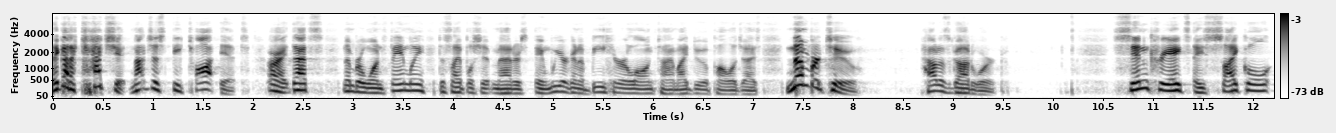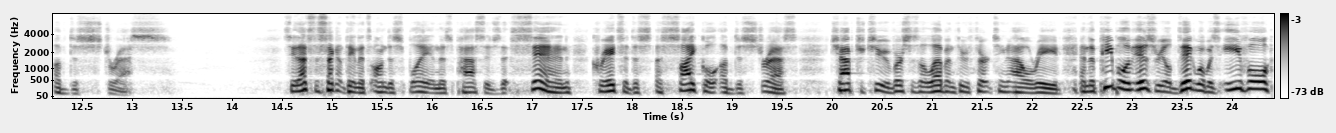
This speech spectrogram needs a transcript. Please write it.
They got to catch it, not just be taught it. All right, that's number one. Family discipleship matters, and we are going to be here a long time. I do apologize. Number two, how does God work? Sin creates a cycle of distress. See, that's the second thing that's on display in this passage that sin creates a, dis- a, cycle of distress. Chapter 2, verses 11 through 13, I'll read. And the people of Israel did what was evil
